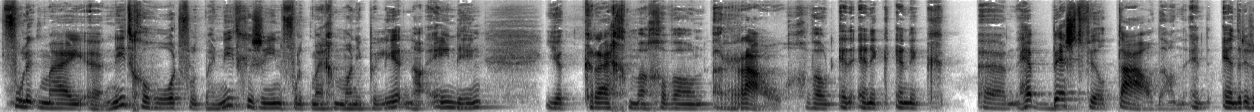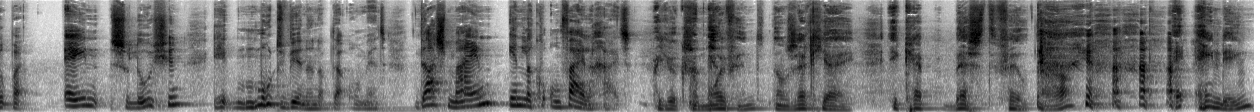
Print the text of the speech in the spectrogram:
voel ik mij niet gehoord, voel ik mij niet gezien, voel ik mij gemanipuleerd? Nou, één ding, je krijgt me gewoon rauw. Gewoon, en, en ik, en ik heb best veel taal dan. En, en er is ook maar één solution. Ik moet winnen op dat moment. Dat is mijn innerlijke onveiligheid. Weet je wat ik zo mooi vind? Dan zeg jij, ik heb best veel taal. ja. Eén ding,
